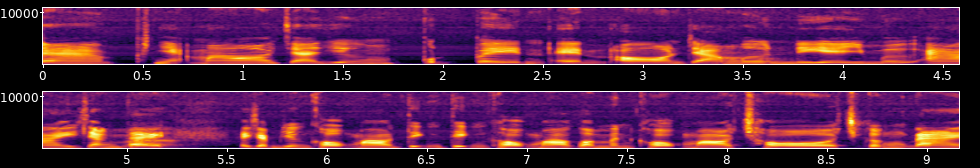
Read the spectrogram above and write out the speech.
ចាភ្ញាក់មកចាយើងពុតពេនអែនអនចាមើលនាយមើលអាយអញ្ចឹងទៅហើយចាំយើងក្រកមកបន្តិចបន្តិចក្រកមកក៏មិនក្រកមកឈរឆ្កឹងដែរ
